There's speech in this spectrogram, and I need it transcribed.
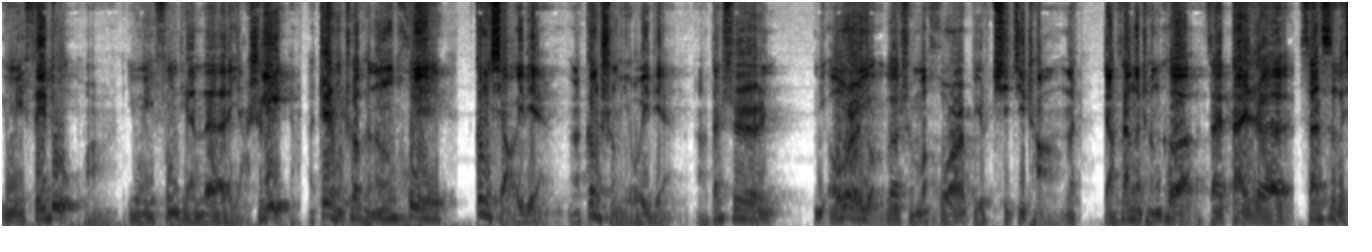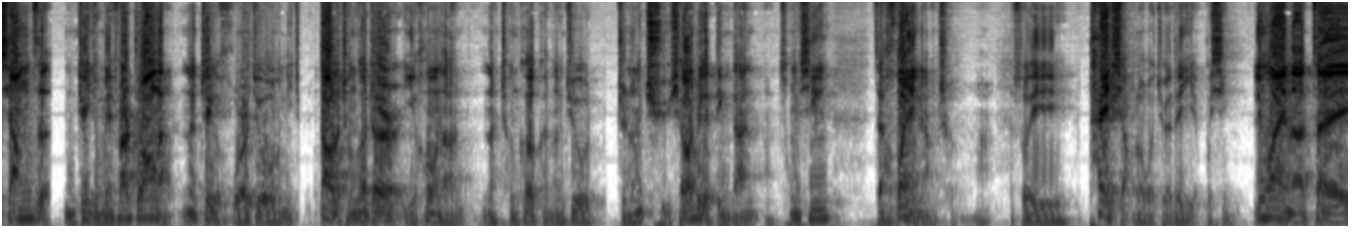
用一飞度啊，用一丰田的雅士利啊，这种车可能会更小一点啊，更省油一点啊。但是你偶尔有个什么活儿，比如去机场那。两三个乘客再带着三四个箱子，你这就没法装了。那这个活儿就你到了乘客这儿以后呢，那乘客可能就只能取消这个订单啊，重新再换一辆车啊。所以。太小了，我觉得也不行。另外呢，在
